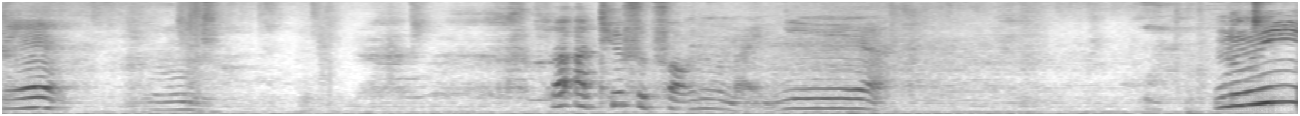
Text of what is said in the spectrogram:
นี่แล้วอันที่สิบสองอยู่ไหนเนี่ยนี่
